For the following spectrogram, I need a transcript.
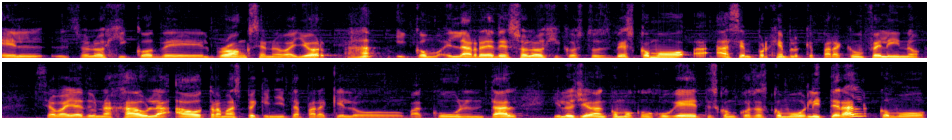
el, el zoológico del Bronx en Nueva York Ajá. y como y la red de zoológicos. Entonces, ¿ves cómo ha- hacen, por ejemplo, que para que un felino se vaya de una jaula a otra más pequeñita para que lo vacunen tal y los llevan como con juguetes, con cosas como literal como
